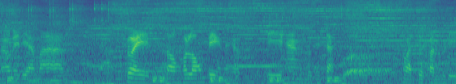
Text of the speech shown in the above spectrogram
น้องเลเดียมาช่วยน้องเขาร้องเพลงนะครับ ที่ห้างรถไฟจักรจังหวัดสุพรรณบุรี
